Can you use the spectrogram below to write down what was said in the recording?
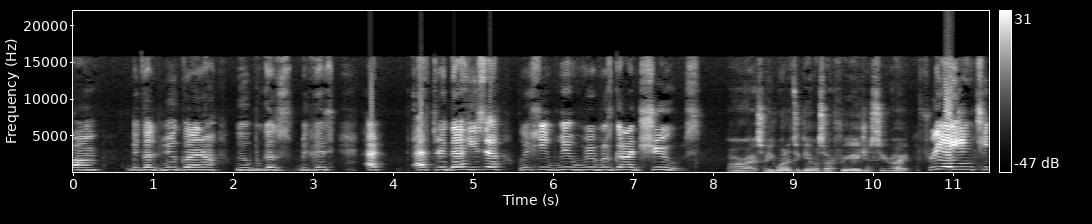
um because we're gonna we, because because at, after that he said we he we, we was gonna choose All right, so he wanted to give us our free agency, right? free agency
